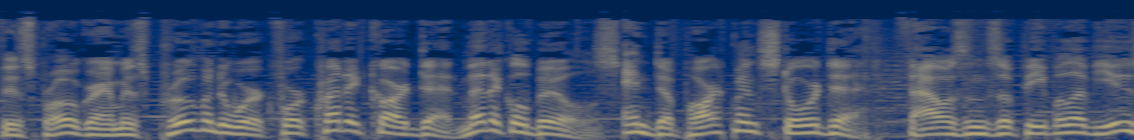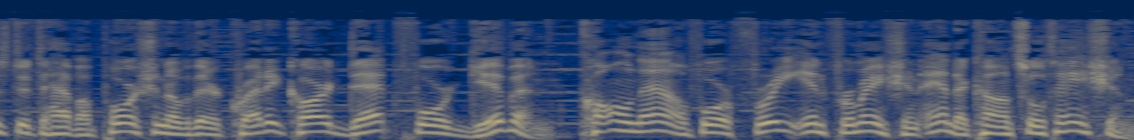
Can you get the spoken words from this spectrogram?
This program is proven to work for credit card debt, medical bills, and department store debt. Thousands of people have used it to have a portion of their credit card debt forgiven. Call now for free information and a consultation,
